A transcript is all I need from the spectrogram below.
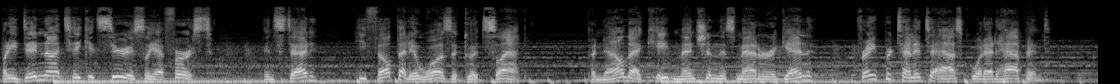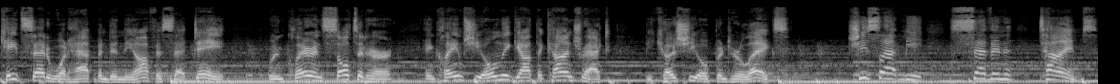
but he did not take it seriously at first. Instead, he felt that it was a good slap. But now that Kate mentioned this matter again, Frank pretended to ask what had happened. Kate said what happened in the office that day when Claire insulted her and claimed she only got the contract because she opened her legs. She slapped me seven times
